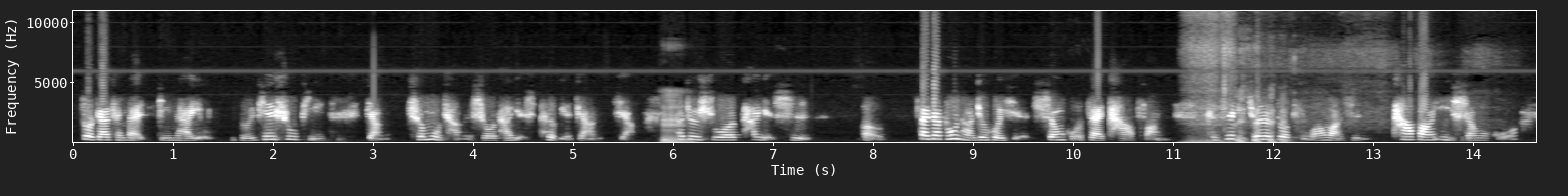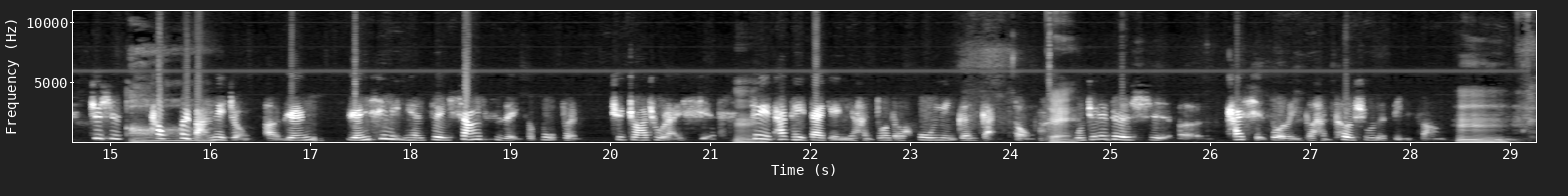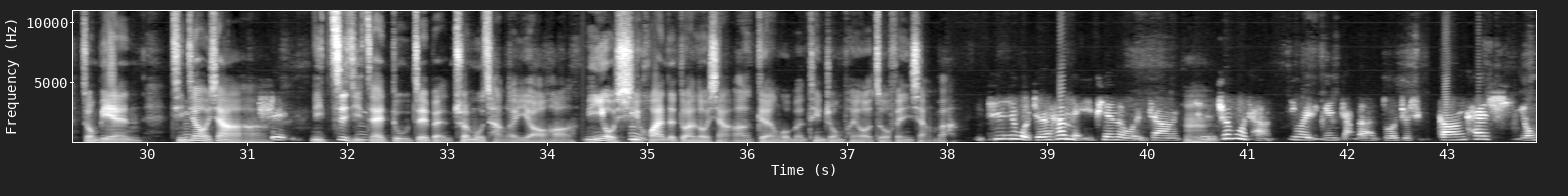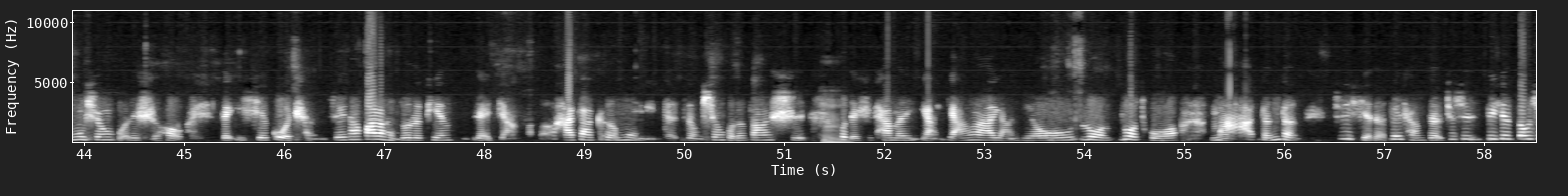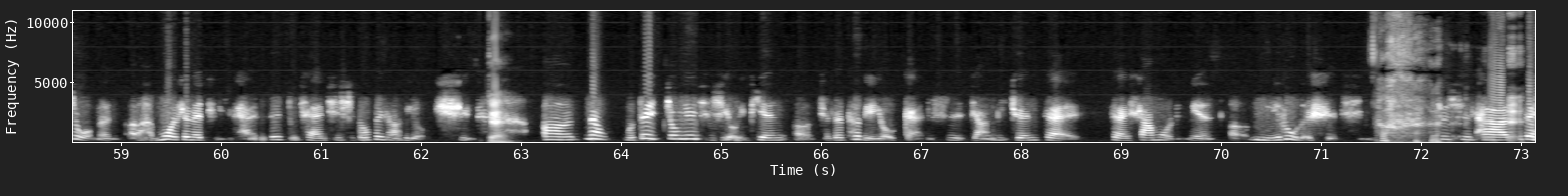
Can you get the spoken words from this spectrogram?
作家陈百金他有有一篇书评讲。春牧场的时候，他也是特别这样讲，嗯，他就说他也是，呃，大家通常就会写生活在他方，可是李娟的作品往往是他方亦生活，就是他会把那种呃人人心里面最相似的一个部分去抓出来写，嗯，所以他可以带给你很多的呼应跟感动。对，我觉得这个是呃他写作的一个很特殊的地方。嗯，总编。请教一下啊，嗯、是你自己在读这本《春牧场》而已哦，哈，你有喜欢的段落想啊跟我们听众朋友做分享吧？其实我觉得他每一篇的文章，就是《春牧场》因为里面讲的很多，就是刚刚开始游牧生活的时候的一些过程，所以他花了很多的篇幅在讲呃哈萨克牧民的这种生活的方式，嗯、或者是他们养羊啊、养牛、骆骆驼、马等等。就是写的非常的，就是这些都是我们呃很陌生的题材，所以读起来其实都非常的有趣。对，呃，那我对中间其实有一篇呃觉得特别有感，是讲李娟在在沙漠里面呃迷路的事情，就是他对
